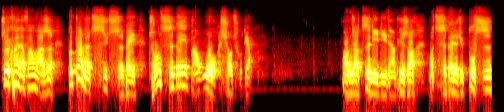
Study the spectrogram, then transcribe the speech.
最快的方法是不断的去慈悲，从慈悲把我消除掉。我们叫自利利他，比如说我慈悲的去布施，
